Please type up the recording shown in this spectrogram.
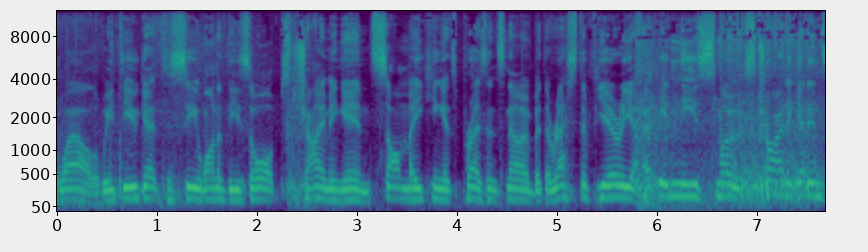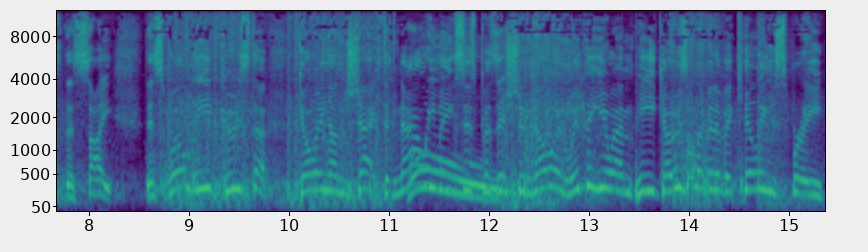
well, we do get to see one of these AWPs chiming in, s0m making its presence known, but the rest of Furia are in these smokes, trying to get into the site. This will leave koosta going unchecked, and now Whoa. he makes his position known with the UMP, goes on a bit of a killing spree.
